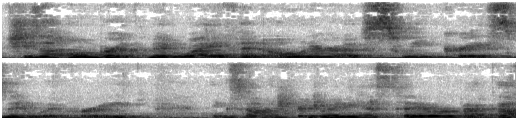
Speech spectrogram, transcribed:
She's a home birth midwife and owner of Sweet Grace Midwifery. Thanks so much for joining us today, Rebecca.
